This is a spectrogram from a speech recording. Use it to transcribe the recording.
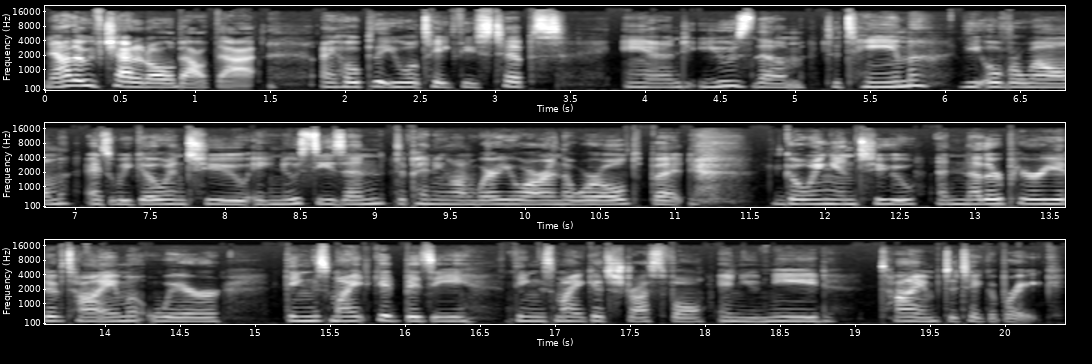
now that we've chatted all about that, I hope that you will take these tips and use them to tame the overwhelm as we go into a new season, depending on where you are in the world, but going into another period of time where things might get busy, things might get stressful, and you need time to take a break.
